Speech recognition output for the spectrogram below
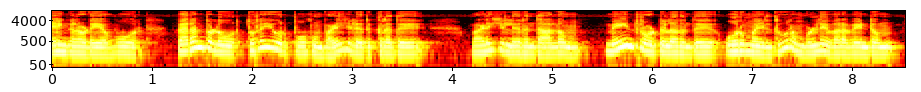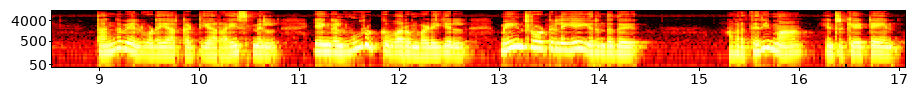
எங்களுடைய ஊர் பெரம்பலூர் துறையூர் போகும் வழியில் இருக்கிறது. வழியில் இருந்தாலும் மெயின் ரோட்டிலிருந்து ஒரு மைல் தூரம் உள்ளே வர வேண்டும் தங்கவேல் உடையார் கட்டிய ரைஸ் மில் எங்கள் ஊருக்கு வரும் வழியில் மெயின் ரோட்டிலேயே இருந்தது. அவர் தெரியுமா? என்று கேட்டேன்.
